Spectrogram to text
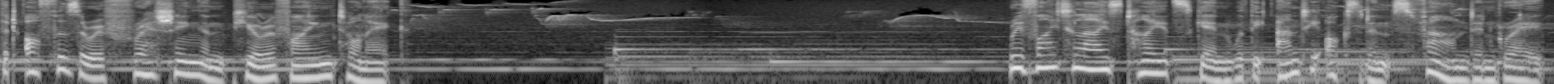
that offers a refreshing and purifying tonic. Revitalize tired skin with the antioxidants found in grape.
